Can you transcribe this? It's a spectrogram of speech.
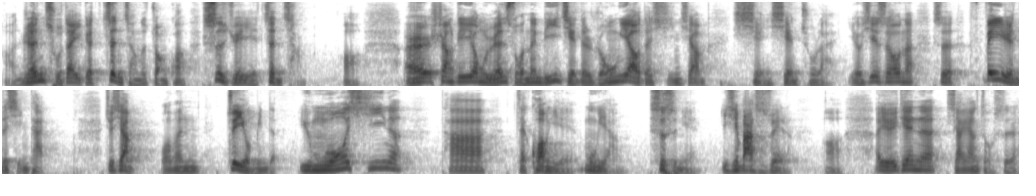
啊，人处在一个正常的状况，视觉也正常啊。而上帝用人所能理解的荣耀的形象显现出来，有些时候呢是非人的形态，就像我们最有名的与摩西呢，他在旷野牧羊四十年，已经八十岁了啊。啊，有一天呢，小羊走失了，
